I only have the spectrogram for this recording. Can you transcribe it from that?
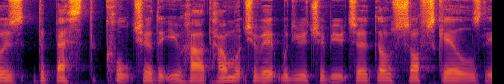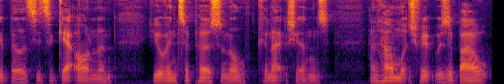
was the best culture that you had? How much of it would you attribute to those soft skills, the ability to get on and your interpersonal connections? And how much of it was about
